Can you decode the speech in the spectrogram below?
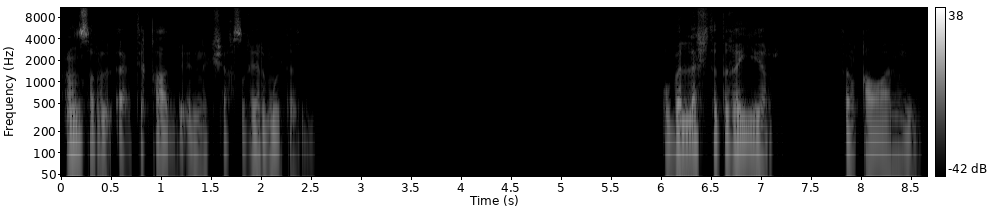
عنصر الاعتقاد بإنك شخص غير ملتزم. وبلشت تغير في القوانين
